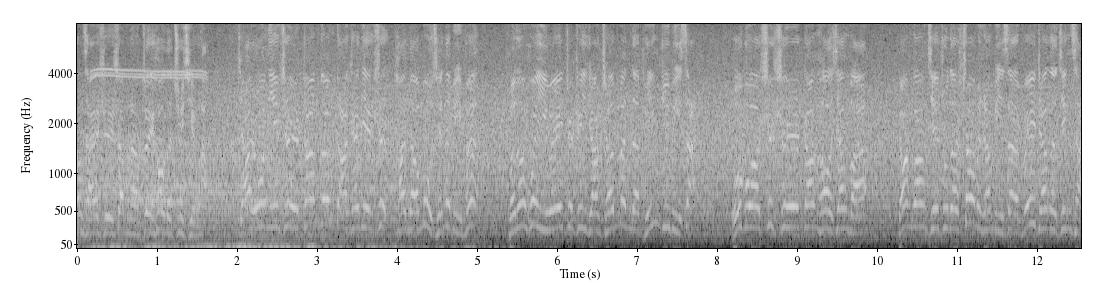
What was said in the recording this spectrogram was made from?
刚才是上半场最后的剧情了。假如您是刚刚打开电视看到目前的比分，可能会以为这是一场沉闷的平局比赛。不过事实刚好相反，刚刚结束的上半场比赛非常的精彩。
